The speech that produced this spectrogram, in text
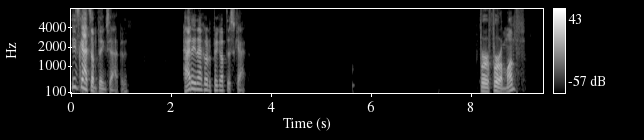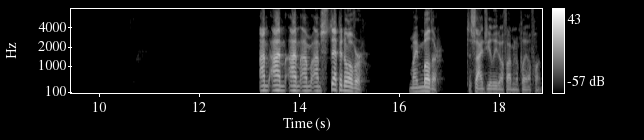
He's got some things happening. How do you not go to pick up this cat? For for a month? I'm I'm I'm I'm I'm stepping over my mother to sign Giolito if I'm in a playoff hunt.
